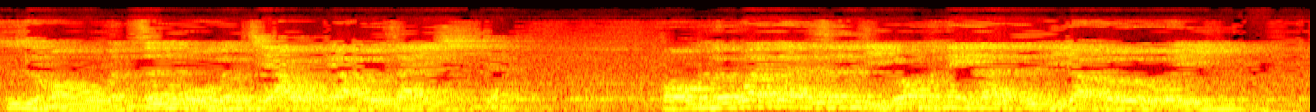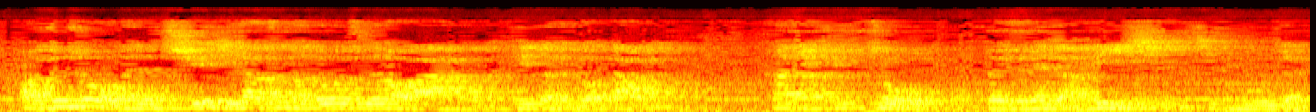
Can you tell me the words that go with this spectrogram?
是什么？我们真我跟假我要合在一起啊，我们的外在的身体跟我们内在的身体要合而为一，哦，就是说我们学习到这么多之后啊，我们听了很多道理，那你要去做，所以这边讲力行近乎人，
